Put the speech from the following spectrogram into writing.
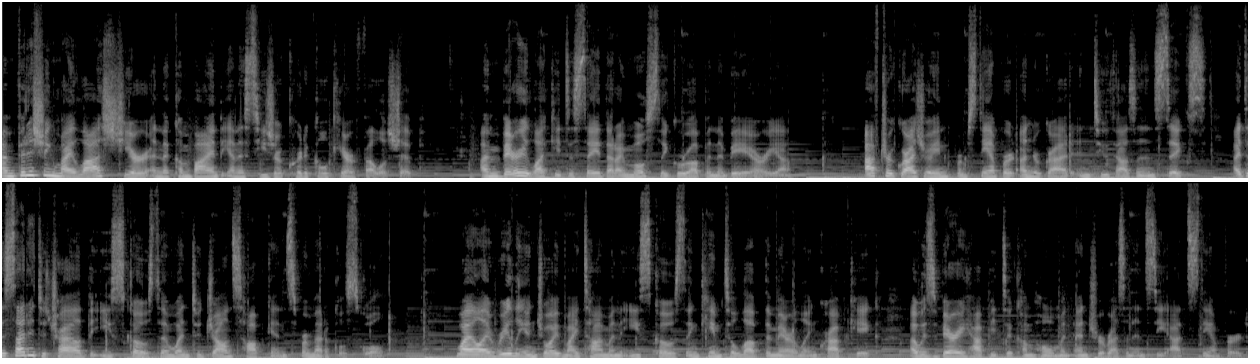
I'm finishing my last year in the Combined Anesthesia Critical Care Fellowship. I'm very lucky to say that I mostly grew up in the Bay Area. After graduating from Stanford undergrad in 2006, I decided to try out the East Coast and went to Johns Hopkins for medical school. While I really enjoyed my time on the East Coast and came to love the Maryland crab cake, I was very happy to come home and enter residency at Stanford.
